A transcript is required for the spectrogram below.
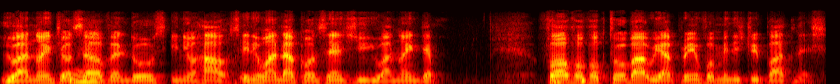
You anoint yourself and those in your house. Anyone that concerns you, you anoint them. 4th of October, we are praying for ministry partners.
